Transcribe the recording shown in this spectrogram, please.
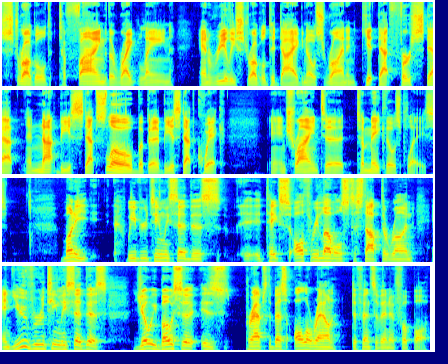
struggled to find the right lane and really struggled to diagnose run and get that first step and not be a step slow but be a step quick in trying to to make those plays. Money, we've routinely said this. It takes all three levels to stop the run, and you've routinely said this. Joey Bosa is perhaps the best all-around defensive end in football.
